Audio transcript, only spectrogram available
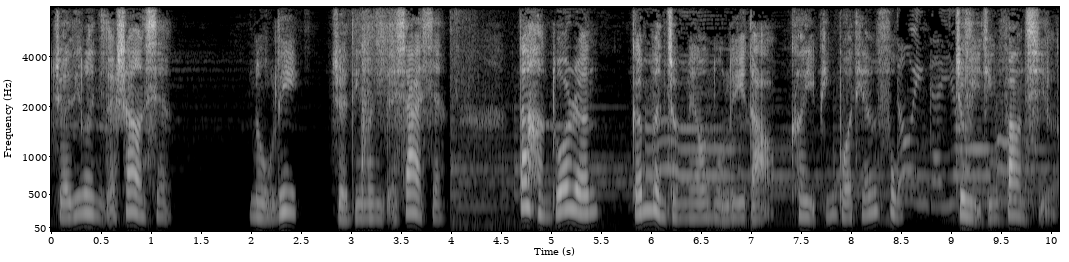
决定了你的上限，努力决定了你的下限。但很多人根本就没有努力到可以拼搏天赋，就已经放弃了。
